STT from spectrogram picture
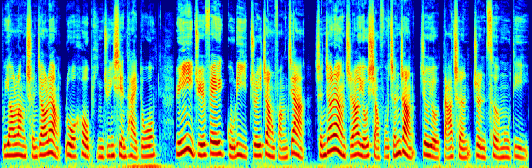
不要让成交量落后平均线太多。原意绝非鼓励追涨房价，成交量只要有小幅成长，就有达成政策目的。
